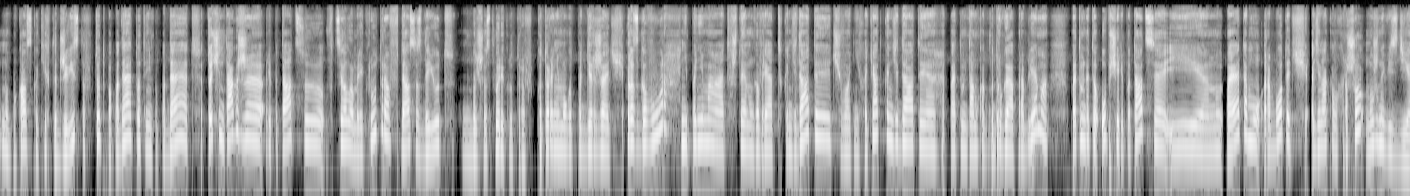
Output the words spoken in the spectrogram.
ну, показывают каких-то дживистов. Кто-то попадает, кто-то не попадает. Точно так же репутацию в целом рекрутеров, да, создают большинство рекрутеров, которые не могут поддержать разговор, не понимают, что им говорят кандидаты, чего от них хотят кандидаты, поэтому там как бы другая проблема. Поэтому это общая репутация, и ну, поэтому работать одинаково хорошо нужно везде.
